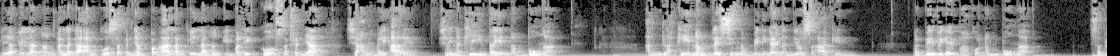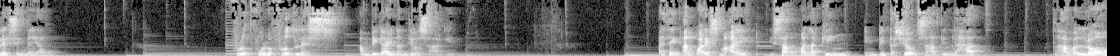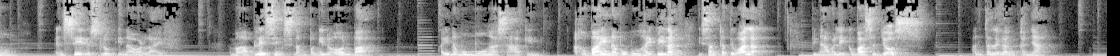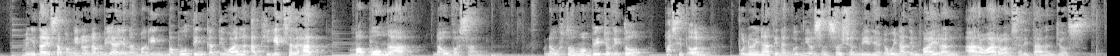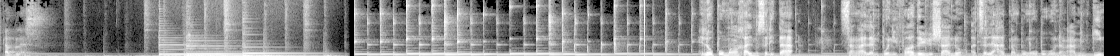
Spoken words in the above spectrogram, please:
Kaya kailangang alagaan ko sa kanyang pangalan, kailangang ibalik ko sa kanya. Siya ang may-ari. Siya ay nakhihintayin ng bunga. Ang laki ng blessing ng binigay ng Diyos sa akin. Nagbibigay ba ako ng bunga sa blessing na yan? Fruitful o fruitless ang bigay ng Diyos sa akin. I think ang kwaresma ay isang malaking imbitasyon sa atin lahat to have a long and serious look in our life. Ang mga blessings ng Panginoon ba ay namumunga sa akin? Ako ba ay nabubuhay bilang isang katiwala? Binabalik ko ba sa Diyos ang talagang Kanya? Humingi tayo sa Panginoon ng biyaya ng maging mabuting katiwala at higit sa lahat, mabunga naubasan. Kung nagustuhan mo ang video ito, pass it on. Punuin natin ang good news sa social media. Gawin natin viral. Araw-araw ang salita ng Diyos. God bless. Hello po mga kaalmosalita. Sa ngalan po ni Father Luciano at sa lahat ng bumubuo ng aming team,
